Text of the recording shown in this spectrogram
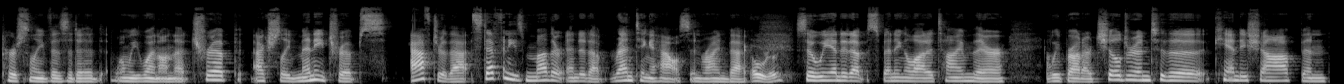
personally visited when we went on that trip. Actually, many trips after that. Stephanie's mother ended up renting a house in Rhinebeck. Oh, really? So we ended up spending a lot of time there. We brought our children to the candy shop. And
